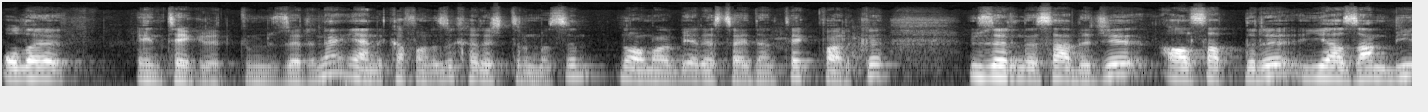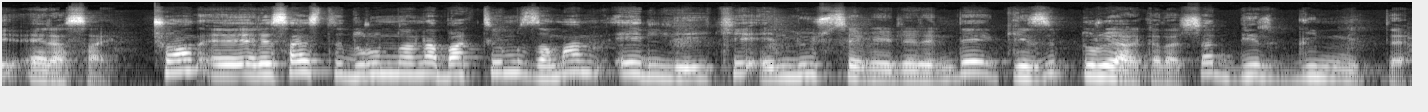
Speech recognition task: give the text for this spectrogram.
olay entegre ettim üzerine. Yani kafanızı karıştırmasın. Normal bir RSI'den tek farkı üzerinde sadece alsatları yazan bir RSI. Şu an e, RSI durumlarına baktığımız zaman 52-53 seviyelerinde gezip duruyor arkadaşlar bir günlükte.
